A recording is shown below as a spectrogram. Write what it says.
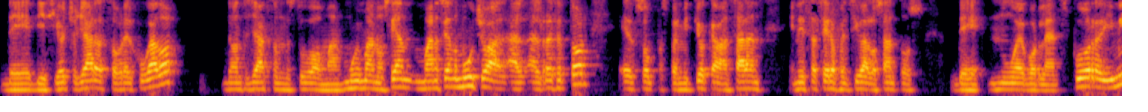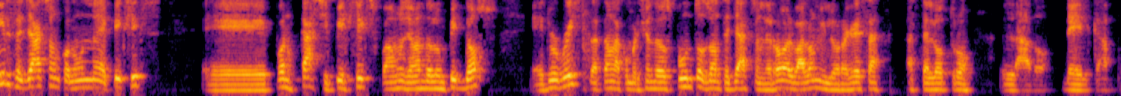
de 18 yardas sobre el jugador. Dante Jackson estuvo muy manoseando, manoseando mucho al, receptor. Eso pues permitió que avanzaran en esa serie ofensiva los Santos de Nueva Orleans. Pudo redimirse Jackson con un eh, pick six, eh, bueno, casi pick six, vamos llamándolo un pick dos. Drew Brees tratando la conversión de dos puntos. Dante Jackson le roba el balón y lo regresa hasta el otro lado del campo.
